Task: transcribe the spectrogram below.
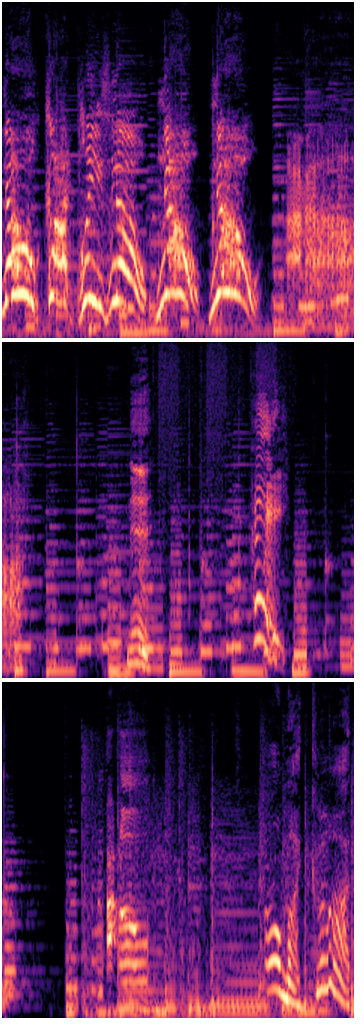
No! God, please, no! No! No! Ah. Nah. Hey! Uh-oh. Oh my god!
